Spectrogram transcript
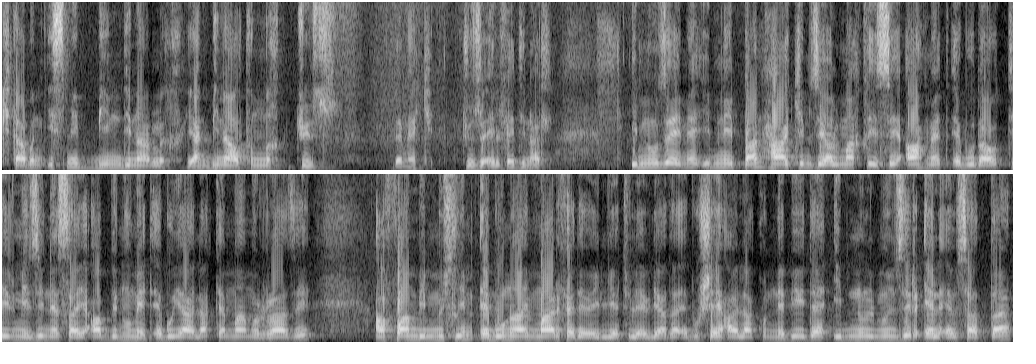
kitabın ismi bin dinarlık yani bin altınlık cüz demek. Cüz'ü Elfe Dinar. İbn-i Zeyme, İbn-i İbban, Hakim, Ziyal Makdisi, Ahmet, Ebu Davud, Tirmizi, Nesai, Abdün Hümeyd, Ebu Yala, Temmamur Razi, Affan bin Müslim, Ebu Naim Marifede ve İlyetül Evliya'da, Ebu Şeyh Alakun Nebi'de, İbnül Münzir El-Evsat'ta,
